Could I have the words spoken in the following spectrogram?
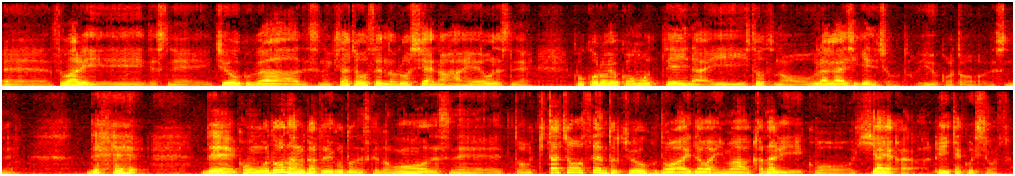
えーつまりですね、中国がですね、北朝鮮のロシアへの派兵をですね、快く思っていない一つの裏返し現象ということですね。で、で、今後どうなるかということですけどもですね、えっと、北朝鮮と中国の間は今かなりこう、冷ややか、冷却してます。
